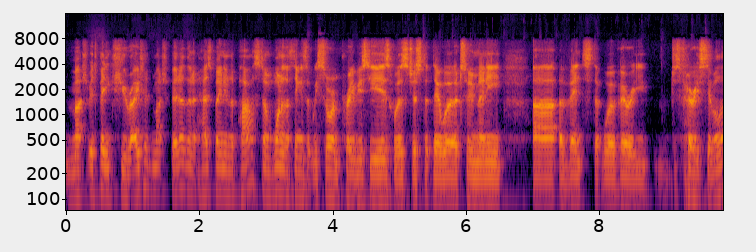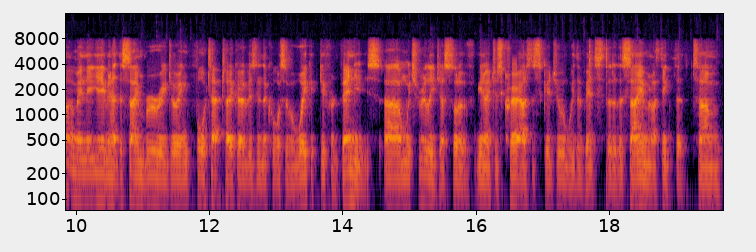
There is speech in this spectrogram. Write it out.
much. It's been curated much better than it has been in the past. And one of the things that we saw in previous years was just that there were too many uh, events that were very just very similar. I mean, you even had the same brewery doing four tap takeovers in the course of a week at different venues, um, which really just sort of you know just crowds the schedule with events that are the same. And I think that um,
